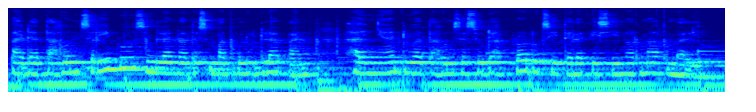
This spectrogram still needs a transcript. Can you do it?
Pada tahun 1948, hanya dua tahun sesudah produksi televisi normal kembali,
